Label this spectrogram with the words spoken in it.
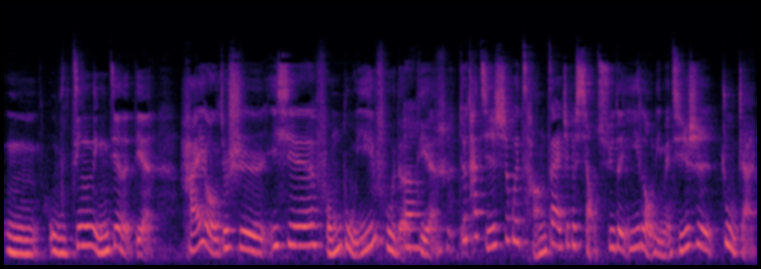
嗯五金零件的店，还有就是一些缝补衣服的嗯店，是。就它其实是会藏在这个小区的一楼里面，其实是住宅，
